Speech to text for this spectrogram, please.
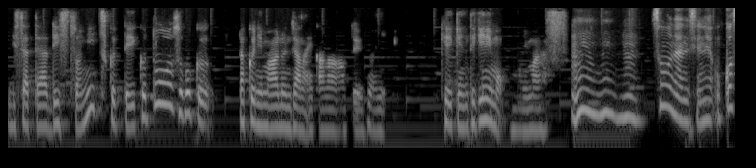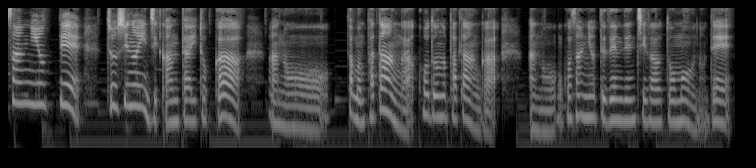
リセッターリストに作っていくと、すごく楽に回るんじゃないかなというふうに経験的にも思います。うんうんうん。そうなんですよね。お子さんによって調子のいい時間帯とか、あの、多分パターンが、行動のパターンが、あの、お子さんによって全然違うと思うので、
